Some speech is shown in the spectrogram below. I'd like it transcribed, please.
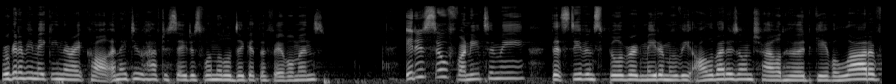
we're going to be making the right call. And I do have to say, just one little dig at the Fabelmans. It is so funny to me that Steven Spielberg made a movie all about his own childhood, gave a lot of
